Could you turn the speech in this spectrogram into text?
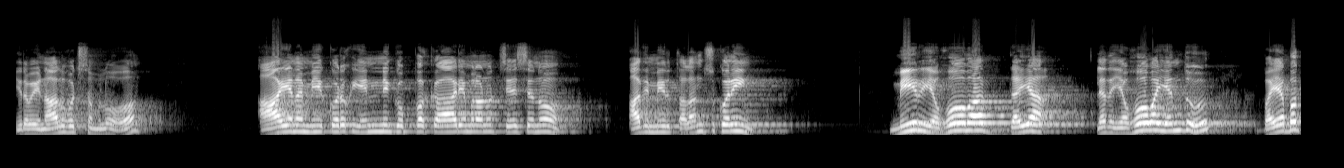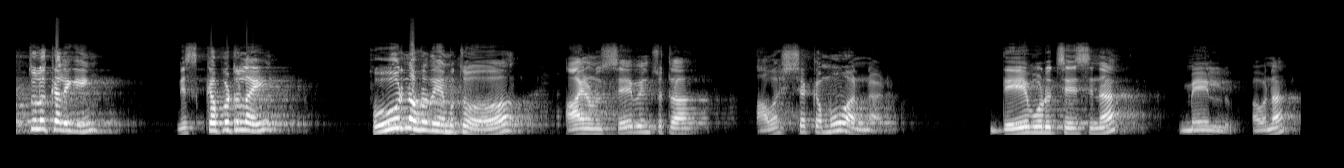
ఇరవై నాలుగు వచ్చంలో ఆయన మీ కొరకు ఎన్ని గొప్ప కార్యములను చేసెనో అది మీరు తలంచుకొని మీరు యహోవా దయ లేదా యహోవ ఎందు భయభక్తులు కలిగి నిష్కపటులై పూర్ణ హృదయముతో ఆయనను సేవించుట ఆవశ్యకము అన్నాడు. దేవుడు చేసిన మేళ్ళు అవునా?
